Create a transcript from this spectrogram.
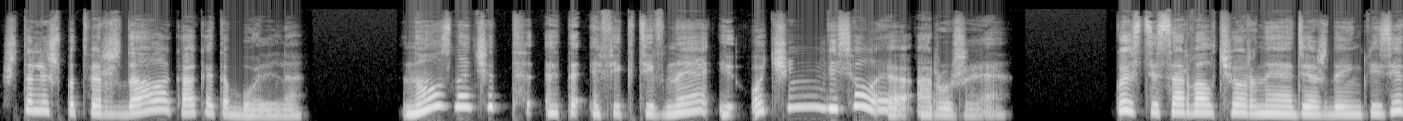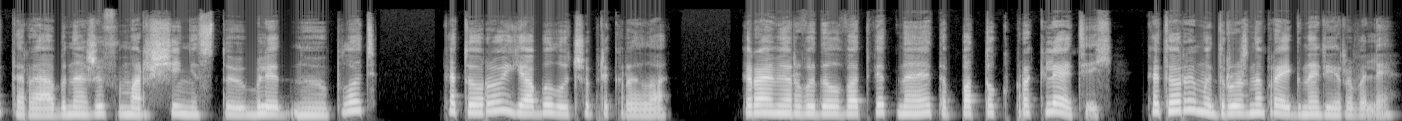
что лишь подтверждало, как это больно. «Ну, значит, это эффективное и очень веселое оружие». Кости сорвал черные одежды Инквизитора, обнажив морщинистую бледную плоть, которую я бы лучше прикрыла. Крамер выдал в ответ на это поток проклятий, который мы дружно проигнорировали.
